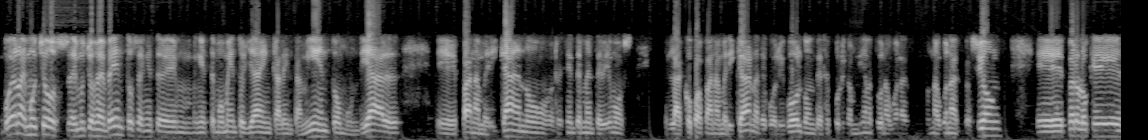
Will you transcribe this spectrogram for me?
Bueno, hay muchos, hay muchos eventos en este, en este momento ya en calentamiento mundial, eh, panamericano. Recientemente vimos la Copa Panamericana de voleibol, donde República Dominicana tuvo una buena, una buena actuación. Eh, pero lo que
